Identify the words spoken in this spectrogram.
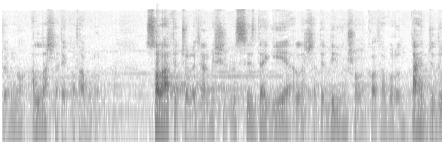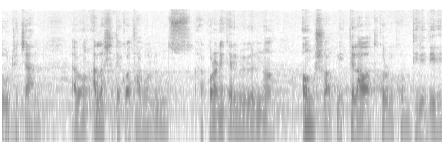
জন্য আল্লাহর সাথে কথা বলুন। সলাতে চলে যান, বিশেষ করে সিজদা গিয়ে আল্লাহর সাথে দীর্ঘ সময় কথা বলুন যদি উঠে যান এবং আল্লাহর সাথে কথা বলুন। কোরআন কারিম বিভিন্ন অংশ আপনি তেলাওয়াত করুন খুব ধীরে ধীরে,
